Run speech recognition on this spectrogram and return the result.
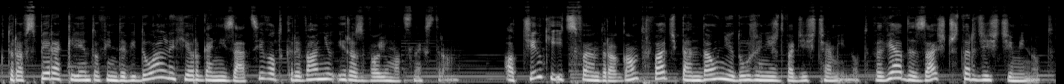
która wspiera klientów indywidualnych i organizacji w odkrywaniu i rozwoju mocnych stron. Odcinki Idź swoją drogą trwać będą nie dłużej niż 20 minut, wywiady zaś 40 minut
